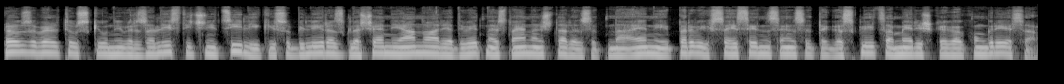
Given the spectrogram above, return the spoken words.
Rooseveltovski univerzalistični cilji, ki so bili razglašeni januarja 1941 na eni prvih sej 77. sklica ameriškega kongresa,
